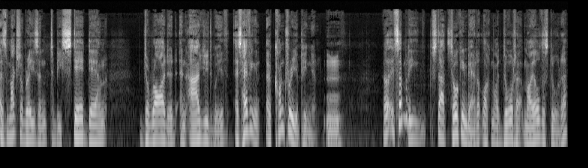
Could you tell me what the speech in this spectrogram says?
as much a reason to be stared down, derided, and argued with as having a contrary opinion. Mm. Well, if somebody starts talking about it, like my daughter, my eldest daughter,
